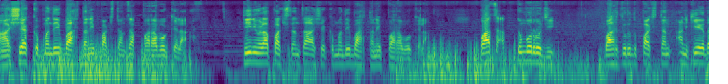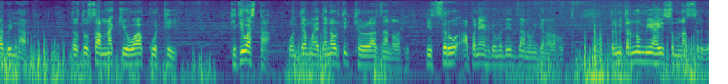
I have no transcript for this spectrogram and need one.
आशिया कपमध्ये भारताने पाकिस्तानचा पराभव केला. तीन वेळा पाकिस्तानचा आशिया कपमध्ये भारताने पराभव केला. पाच ऑक्टोंबर रोजी भारत विरुद्ध पाकिस्तान आणखी एकदा भिडणार. तर तो सामना केव्हा कोठे किती वाजता कोणत्या मैदानावरती खेळला जाणार आहे हे सर्व आपण या व्हिडिओमध्ये जाणून घेणार आहोत. तर मित्रांनो मी आहे सोमनाथ सरगर.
